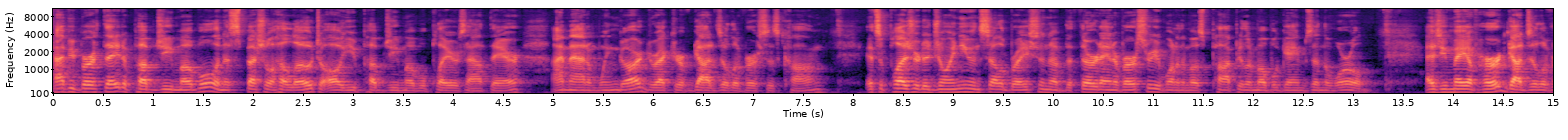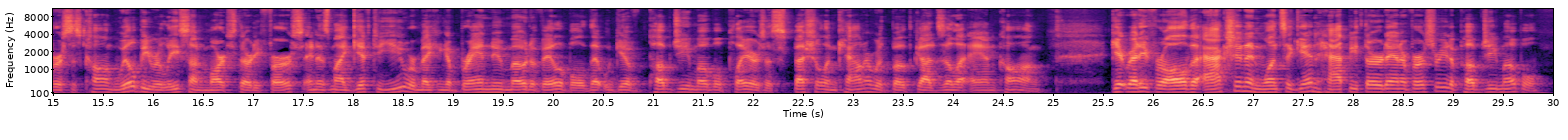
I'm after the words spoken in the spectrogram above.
Happy birthday to PUBG Mobile and a special hello to all you PUBG Mobile players out there. I'm Adam Wingard, director of Godzilla vs. Kong. It's a pleasure to join you in celebration of the third anniversary of one of the most popular mobile games in the world. As you may have heard, Godzilla vs. Kong will be released on March 31st, and as my gift to you, we're making a brand new mode available that will give PUBG Mobile players a special encounter with both Godzilla and Kong. Get ready for all the action, and once again, happy third anniversary to PUBG Mobile.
